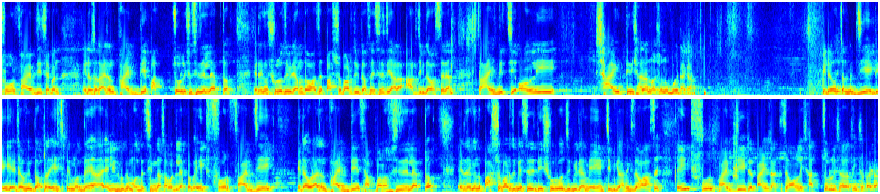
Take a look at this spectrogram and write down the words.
four five G seven এটা হচ্ছে রাইজন ফাইভ দিয়ে পাঁচচল্লিশ সিজের ল্যাপটপ এটা কিন্তু ষোলো জিবি র্যাম দেওয়া আছে, পাঁচশো বারো জিবি দেওয়া আছে আর আট জিবি দেওয়া আছে র্যাম প্রাইস দিচ্ছি অনলি সাঁত্রিশ হাজার নশো নব্বই টাকা। এটা হচ্ছে আপনার জি এইট এটাও কিন্তু আপনার এইচপির মধ্যে এলিট বুকের মধ্যে SIM card support laptop eight four five G eight এটাও রাজন ফাইভ দিয়ে ছাপ্পান্ন সিজির ল্যাপটপ এটাতে কিন্তু পাঁচশো বারো জিবি এসএসডি ষোলো GB RAM eight GB graphics দেওয়া আছে এইট ফোর ফাইভ জি এইটের প্রাইস রাখতেছে অনলি সাতচল্লিশ হাজার তিনশো টাকা।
